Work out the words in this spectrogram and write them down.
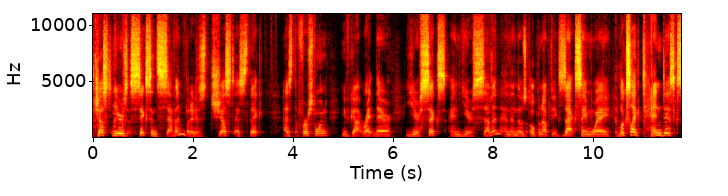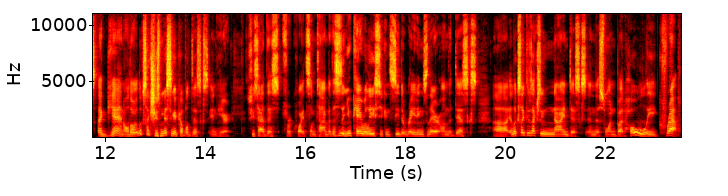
just years six and seven, but it is just as thick as the first one. You've got right there year six and year seven, and then those open up the exact same way. It looks like 10 discs again, although it looks like she's missing a couple discs in here. She's had this for quite some time, but this is a UK release. You can see the ratings there on the discs. Uh, it looks like there's actually nine discs in this one, but holy crap,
